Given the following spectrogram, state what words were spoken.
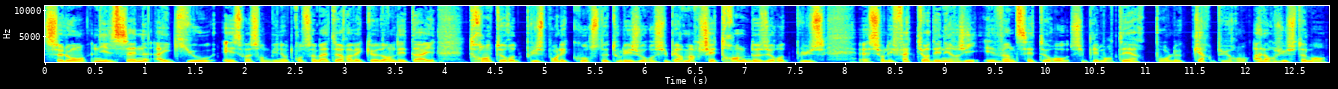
selon Nielsen IQ et 60 000 autres consommateurs avec euh, dans le détail 30 euros de plus pour les courses de tous les jours au supermarché, 32 euros de plus euh, sur les factures d'énergie et 27 euros supplémentaires pour le carburant. Alors justement,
